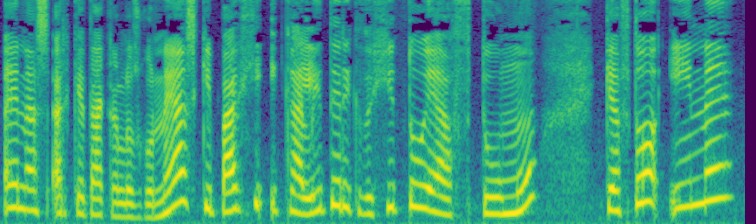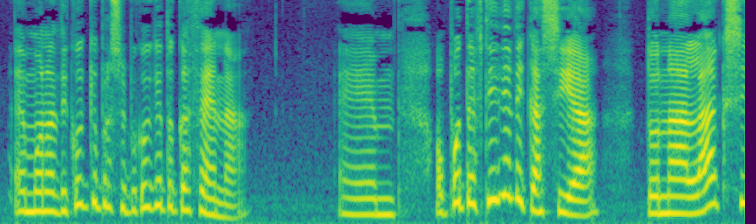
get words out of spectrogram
ένας αρκετά καλός γονέας και υπάρχει η καλύτερη εκδοχή του εαυτού μου και αυτό είναι ε, μοναδικό και προσωπικό για τον καθένα. Ε, οπότε αυτή η διαδικασία, το να αλλάξει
